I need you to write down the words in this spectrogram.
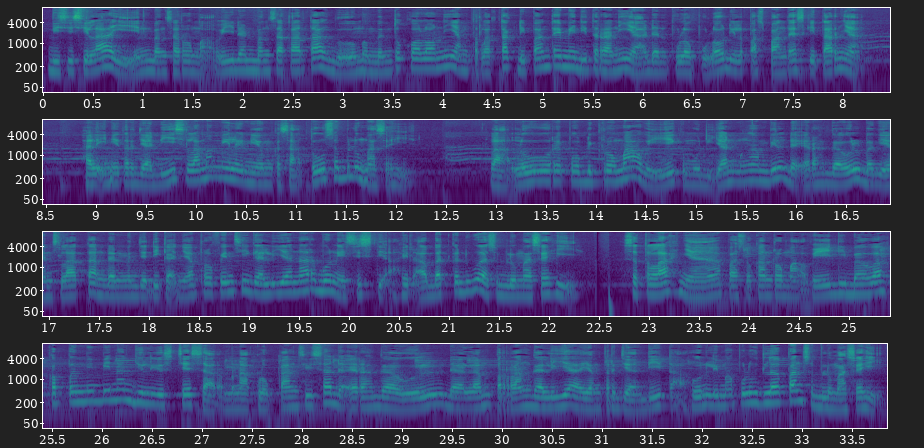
di sisi lain, bangsa Romawi dan bangsa Kartago membentuk koloni yang terletak di pantai Mediterania dan pulau-pulau di lepas pantai sekitarnya. Hal ini terjadi selama milenium ke-1 sebelum Masehi. Lalu Republik Romawi kemudian mengambil daerah Gaul bagian selatan dan menjadikannya Provinsi Gallia Narbonensis di akhir abad kedua sebelum Masehi. Setelahnya, pasukan Romawi di bawah kepemimpinan Julius Caesar menaklukkan sisa daerah Gaul dalam Perang Gallia yang terjadi tahun 58 sebelum Masehi.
